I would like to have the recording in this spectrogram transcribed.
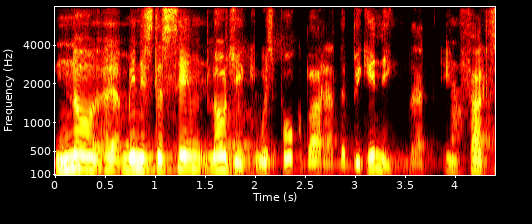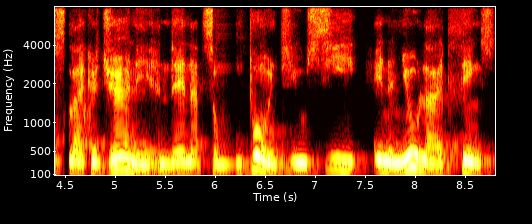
No, I mean, it's the same logic we spoke about at the beginning that in fact it's like a journey. And then at some point you see in a new light things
